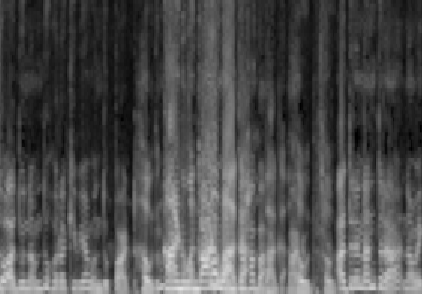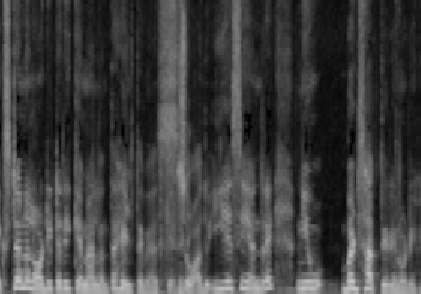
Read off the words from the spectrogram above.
ಸೊ ಅದು ನಮ್ದು ಹೊರ ಕಿವಿಯ ಒಂದು ಪಾರ್ಟ್ ಕಾಣುವಂತಹ ಭಾಗ ಅದರ ನಂತರ ನಾವು ಎಕ್ಸ್ಟರ್ನಲ್ ಆಡಿಟರಿ ಕೆನಾಲ್ ಅಂತ ಹೇಳ್ತೇವೆ ಅದಕ್ಕೆ. ಸೊ ಅದು ಇ ಸಿ ಅಂದ್ರೆ ನೀವು ಬಡ್ಸ್ ಹಾಕ್ತೀರಿ ನೋಡಿ.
